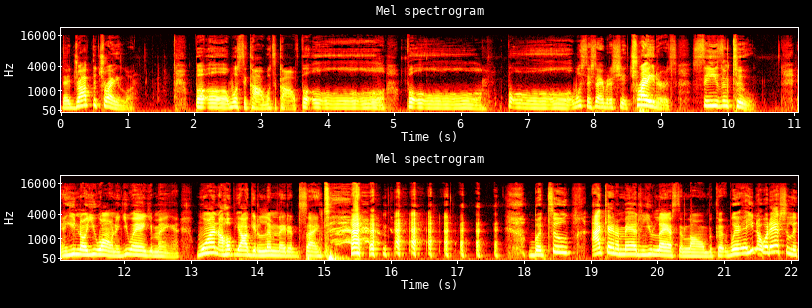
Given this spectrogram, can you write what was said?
They dropped the trailer. But uh, what's it called? What's it called? For uh, for uh, for uh, what's the name of the shit? Traitors season two and you know you own it, you and your man. One, I hope y'all get eliminated at the same time. But two, I can't imagine you lasting long because, well, you know what? Actually,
